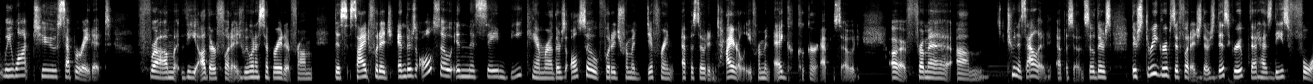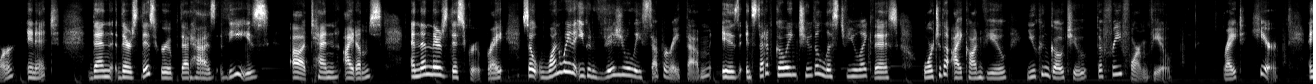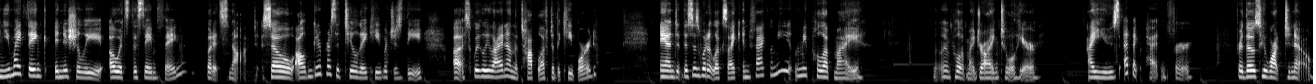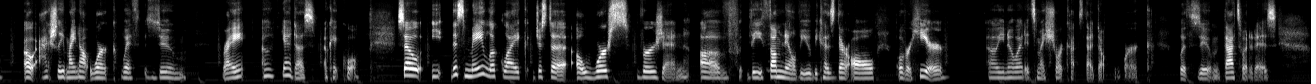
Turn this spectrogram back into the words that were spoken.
We want to separate it from the other footage. We want to separate it from this side footage. And there's also in the same B camera, there's also footage from a different episode entirely, from an egg cooker episode, or from a um, tuna salad episode. So there's there's three groups of footage. There's this group that has these four in it. Then there's this group that has these uh, 10 items. And then there's this group, right? So, one way that you can visually separate them is instead of going to the list view like this or to the icon view, you can go to the freeform view right here. And you might think initially, oh, it's the same thing, but it's not. So, I'm going to press the tilde key, which is the uh, squiggly line on the top left of the keyboard. And this is what it looks like. In fact, let me let me pull up my let me pull up my drawing tool here. I use Epic Pen for for those who want to know. Oh, actually, it might not work with Zoom, right? Oh, yeah, it does. Okay, cool. So this may look like just a, a worse version of the thumbnail view because they're all over here. Oh, you know what? It's my shortcuts that don't work with Zoom. That's what it is.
